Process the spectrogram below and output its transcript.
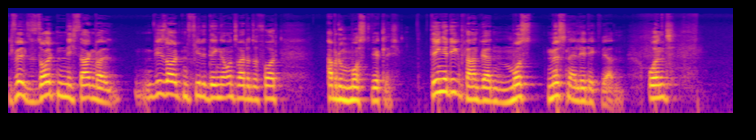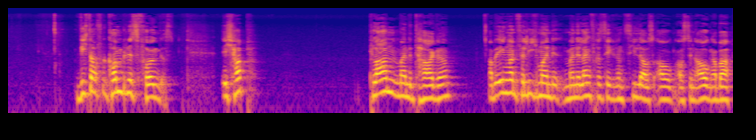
Ich will sollten nicht sagen, weil wir sollten viele Dinge und so weiter und so fort. Aber du musst wirklich. Dinge, die geplant werden, muss, müssen erledigt werden. Und wie ich darauf gekommen bin, ist folgendes. Ich habe plan meine Tage, aber irgendwann verliere ich meine, meine langfristigeren Ziele aus, Augen, aus den Augen. Aber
